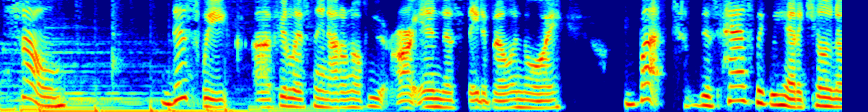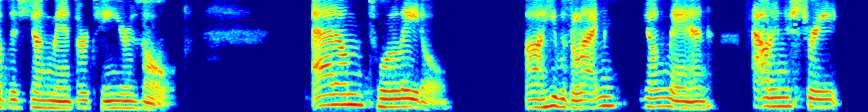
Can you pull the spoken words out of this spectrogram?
So, this week, uh, if you're listening, I don't know if you are in the state of Illinois, but this past week we had a killing of this young man, 13 years old, Adam Toledo. Uh, he was a Latin young man out in the street,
